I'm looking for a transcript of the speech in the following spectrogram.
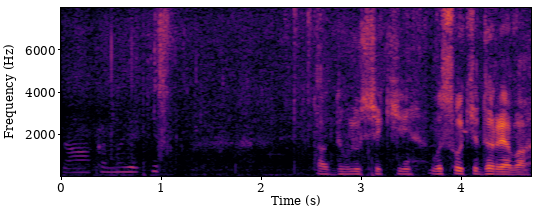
Так, а ну які Так, дивлюсь, які високі дерева.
